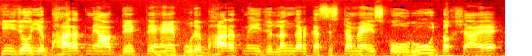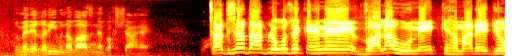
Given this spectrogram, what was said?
की जो ये भारत में आप देखते हैं, पूरे भारत में ये जो लंगर का सिस्टम है, इसको उरूज बख्शा है तो मेरे गरीब नवाज़ ने बख्शा है। साथ ही साथ आप लोगों से कहने वाला हूँ मैं कि हमारे जो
